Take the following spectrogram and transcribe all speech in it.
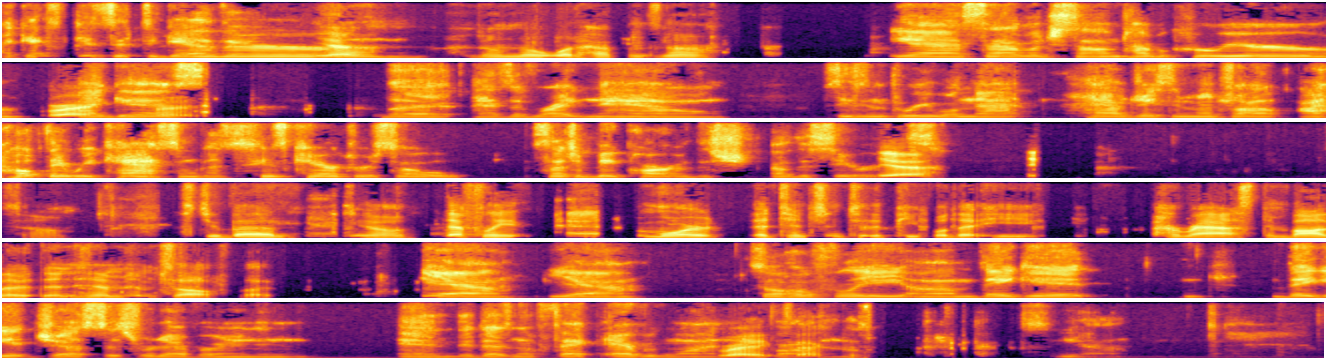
I guess, gets it together. Yeah. and, I don't know what happens now. yeah, salvage some type of career, Right. I guess. But as of right now, season three will not have Jason Mitchell. I, I hope they recast him because his character is so such a big part of the sh- of the series. Yeah. So it's too bad. You know, definitely more attention to the people that he harassed and bothered than him himself. But yeah, yeah. So hopefully, um, they get they get justice or whatever, and and it doesn't affect everyone. Right. Exactly. Yeah.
